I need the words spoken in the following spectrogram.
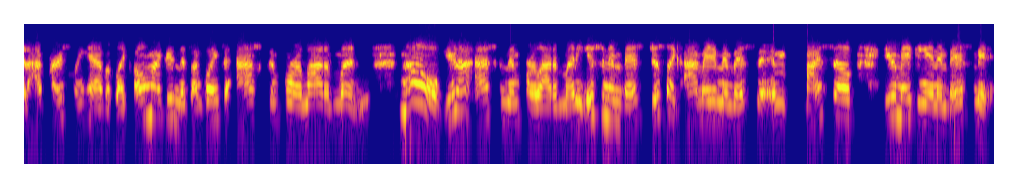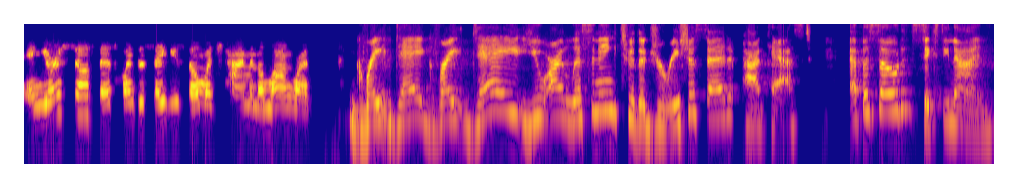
that I personally have of like, oh my goodness, I'm going to ask them for a lot of money. No, you're not asking them for a lot of money. It's an invest, just like I made an investment in myself, you're making an investment in yourself that's going to save you so much time in the long run. Great day, great day. You are listening to the Jerisha Said podcast, episode 69.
